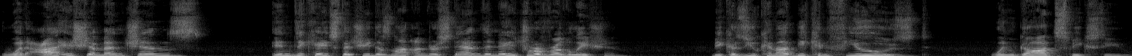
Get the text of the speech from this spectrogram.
What Aisha mentions indicates that she does not understand the nature of revelation because you cannot be confused when God speaks to you.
